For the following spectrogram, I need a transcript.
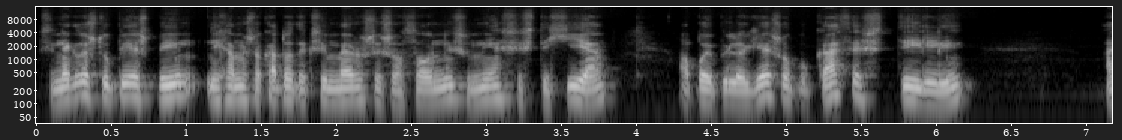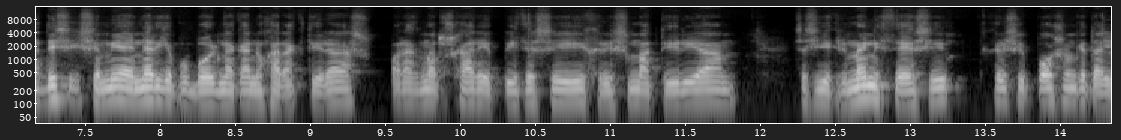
Στην έκδοση του PSP είχαμε στο κάτω δεξί μέρος της οθόνης μία συστοιχεία από επιλογές όπου κάθε στήλη αντίστοιχη σε μια ενέργεια που μπορεί να κάνει ο χαρακτήρας, παραδείγματος χάρη επίθεση, χρήση ματήρια, σε συγκεκριμένη θέση, χρήση πόσων κτλ.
